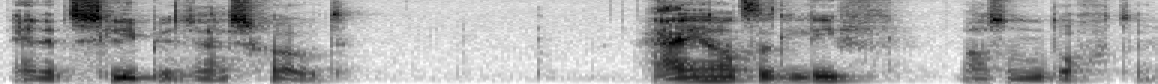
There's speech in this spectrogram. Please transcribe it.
en het sliep in zijn schoot. Hij had het lief als een dochter.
